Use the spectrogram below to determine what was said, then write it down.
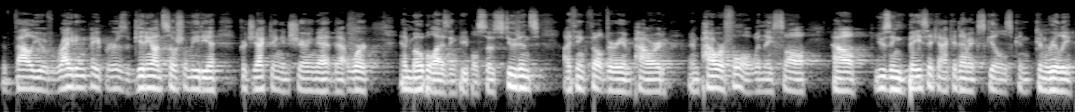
the value of writing papers, of getting on social media, projecting and sharing that, that work, and mobilizing people. So students, I think, felt very empowered and powerful when they saw how using basic academic skills can, can really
